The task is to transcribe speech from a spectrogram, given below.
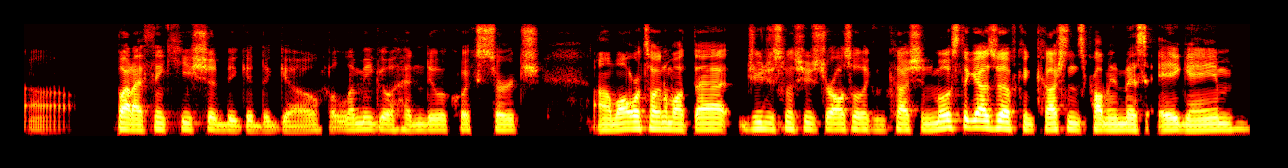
Uh, but I think he should be good to go. But let me go ahead and do a quick search. Um, while we're talking about that, Juju Smith Schuster also with a concussion. Most of the guys who have concussions probably miss a game.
